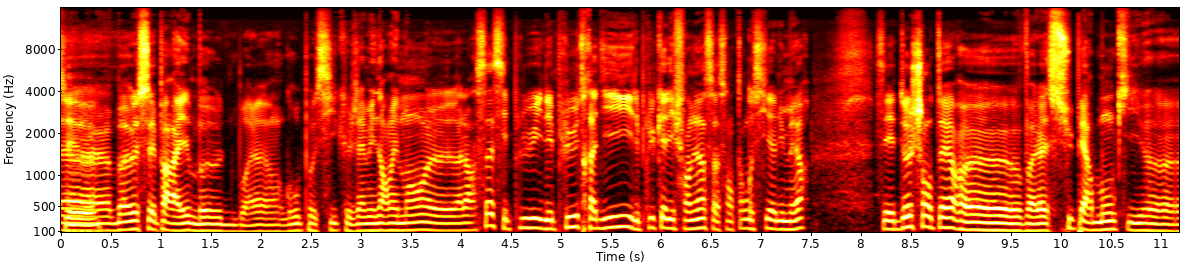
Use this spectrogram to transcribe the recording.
C'est, Euh, bah, c'est pareil, bah, voilà, un groupe aussi que j'aime énormément. Euh, alors ça, c'est plus, il est plus tradi, il est plus californien, ça s'entend aussi à l'humeur. C'est deux chanteurs, euh, voilà, super bons qui euh,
